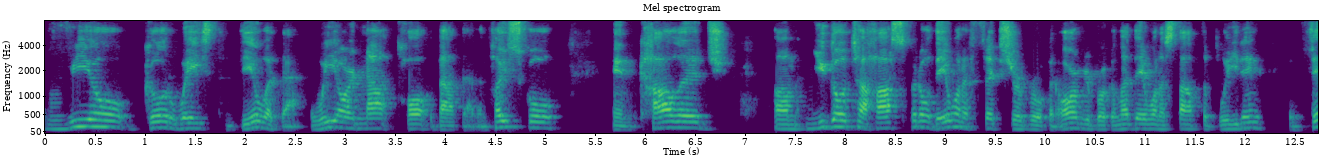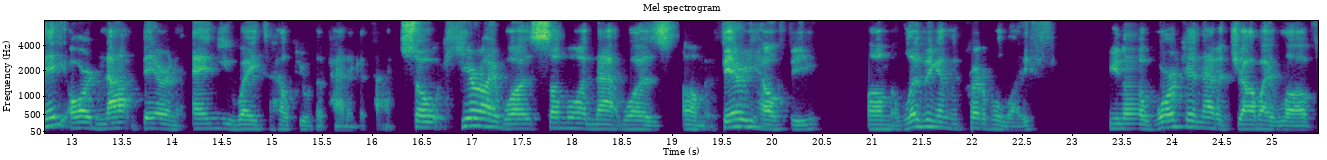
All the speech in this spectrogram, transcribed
real good ways to deal with that. We are not taught about that in high school, in college, um, you go to a hospital, they want to fix your broken arm, your broken leg, they want to stop the bleeding. They are not there in any way to help you with a panic attack. So here I was, someone that was um, very healthy, um, living an incredible life, you know, working at a job I love,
